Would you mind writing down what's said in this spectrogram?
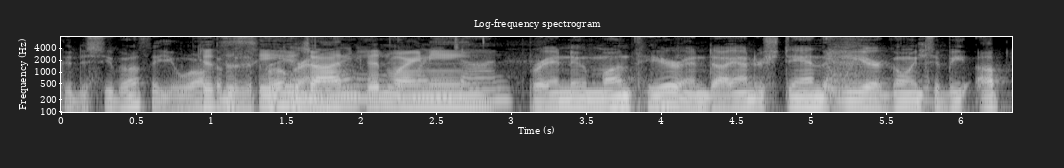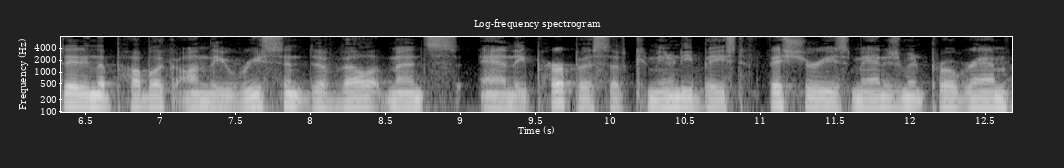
good to see both of you. Welcome Good to, the see program. you, John. Good morning. John. Brand new month here, and I understand that we are going to be updating the public on the recent developments and the purpose of community based fisheries management program,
